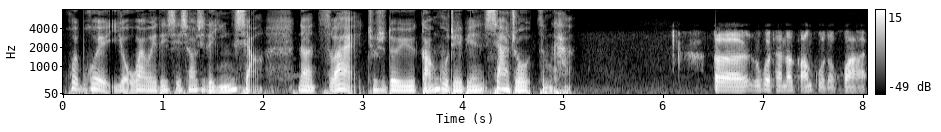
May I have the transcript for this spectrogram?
会不会有外围的一些消息的影响？那此外就是对于港股这边下周怎么看？呃，如果谈到港股的话，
